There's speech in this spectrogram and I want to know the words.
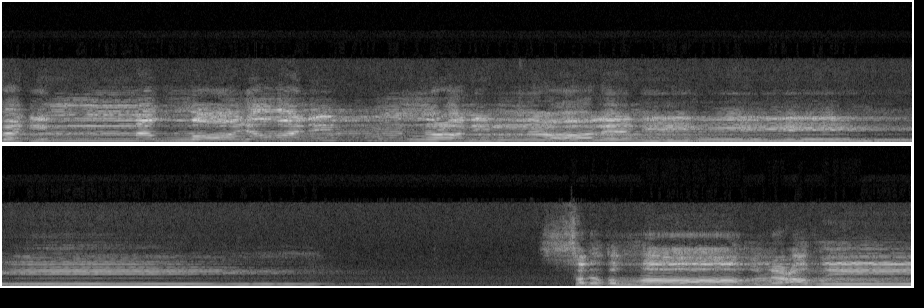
فإن الله غني عن العالمين. صدق الله العظيم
